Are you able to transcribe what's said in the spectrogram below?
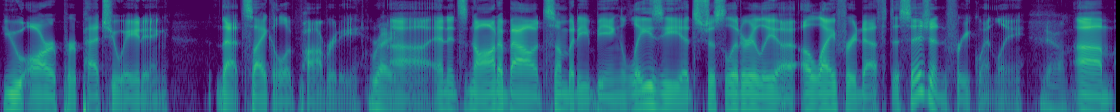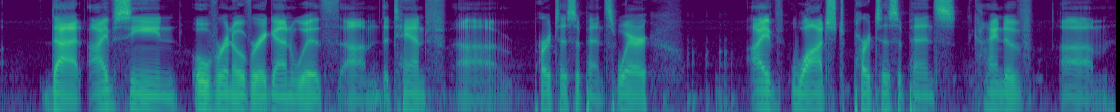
you are perpetuating that cycle of poverty. Right. Uh, and it's not about somebody being lazy. It's just literally a, a life or death decision frequently Yeah. um, that I've seen over and over again with um, the TANF uh, participants, where I've watched participants kind of. Um,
